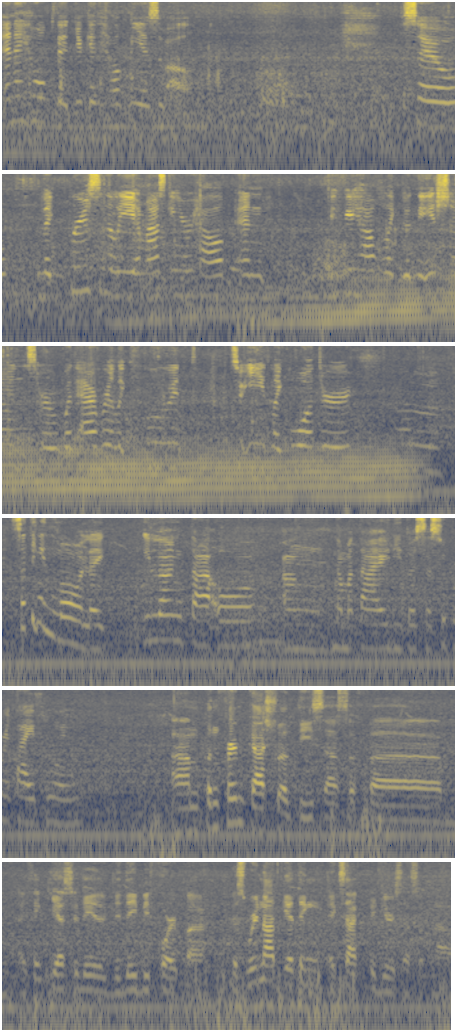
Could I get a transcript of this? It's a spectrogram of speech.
And I hope that you can help me as well. So, like personally, I'm asking your help and if you have like donations or whatever, like food to eat, like water, Um, sa tingin like, ilang tao ang namatay dito sa super typhoon? Um, confirmed casualties as of um, I think yesterday or the day before pa because we're not getting exact figures as of now.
